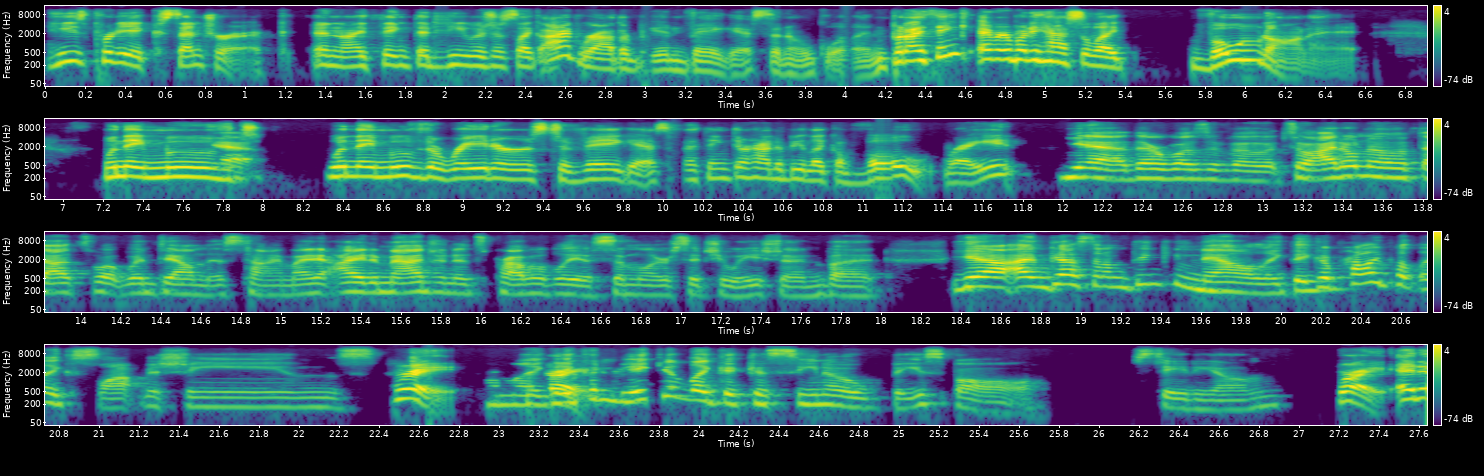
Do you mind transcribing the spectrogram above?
he's pretty eccentric. And I think that he was just like, I'd rather be in Vegas than Oakland. But I think everybody has to like vote on it. When they moved, Yeah. When they moved the Raiders to Vegas, I think there had to be like a vote, right? Yeah, there was a vote. So I don't know if that's what went down this time. I, I'd imagine it's probably a similar situation, but yeah, I'm guessing. I'm thinking now, like they could probably put like slot machines Right. and like Right. they could make it like a casino baseball stadium. Right. And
